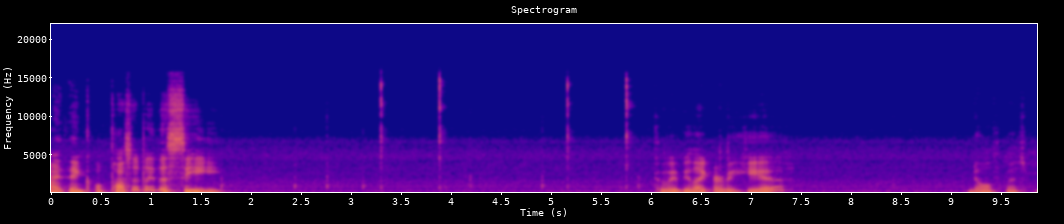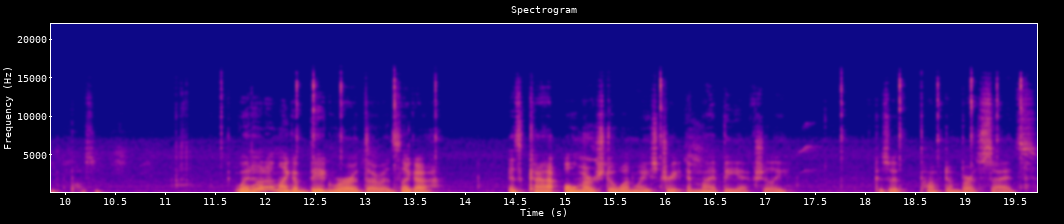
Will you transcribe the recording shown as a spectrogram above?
I think. Or possibly the sea. Could we be like over here? Northwest would possibly. We're not on like a big road though. It's like a. It's kind of almost a one way street. It might be actually. Because we're parked on both sides.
